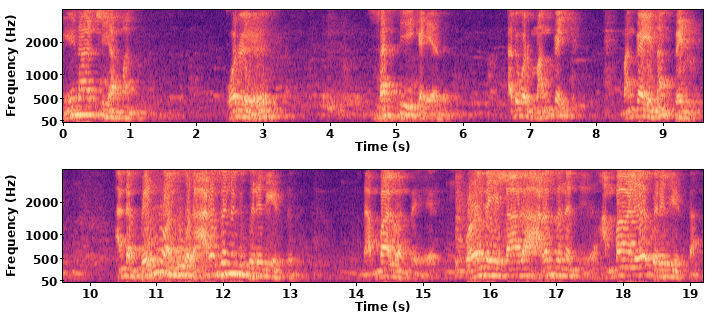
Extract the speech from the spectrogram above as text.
மீனாட்சி அம்மன் ஒரு சக்தி கிடையாது. அது ஒரு மங்கை. மங்கைன்னா பெண். அந்த பெண் வந்து ஒரு அரசனுக்கு பிறவி எடுத்தது. அந்த அம்பாள் வந்து குழந்தை இல்லாத அரசனுக்கு அம்பாலே பிறவி எடுத்தாங்க.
